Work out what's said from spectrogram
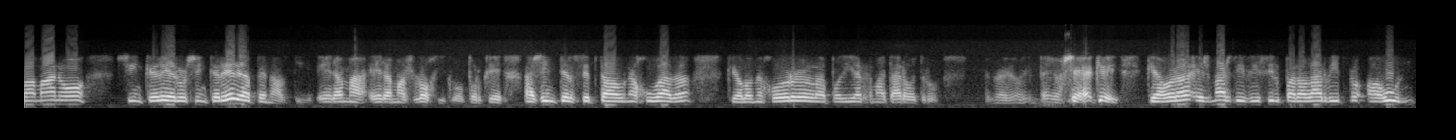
la mano sin querer o sin querer era penalti, era más, era más lógico, porque has interceptado una jugada que a lo mejor la podía rematar otro. O sea que, que ahora es más difícil para el árbitro aún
